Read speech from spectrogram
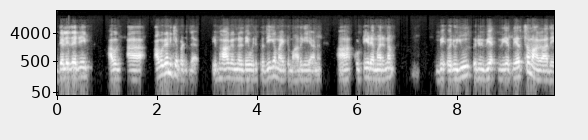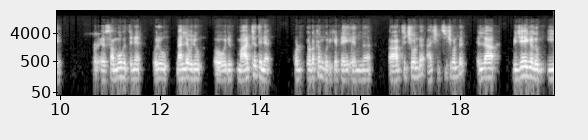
ദളിതരെയും അവ അവഗണിക്കപ്പെടുന്ന വിഭാഗങ്ങളുടെ ഒരു പ്രതീകമായിട്ട് മാറുകയാണ്. ആ കുട്ടിയുടെ മരണം ഒരു യൂ ഒരു വ്യ- വ്യ- വ്യർത്ഥമാകാതെ സമൂഹത്തിന് ഒരു നല്ല ഒരു ഒരു മാറ്റത്തിന് തുടക്കം കുറിക്കട്ടെ എന്ന് പ്രാർത്ഥിച്ചുകൊണ്ട് ആശംസിച്ചുകൊണ്ട് എല്ലാ വിജയങ്ങളും ഈ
